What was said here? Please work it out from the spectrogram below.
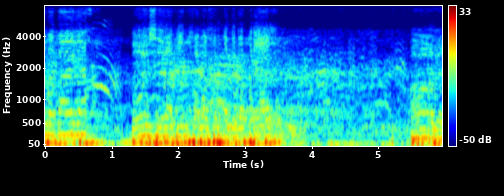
बताएगा दोनों शेरा टीम सवा से करने का प्रयास और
